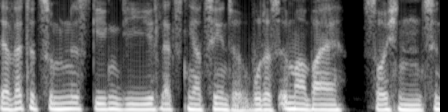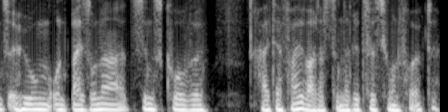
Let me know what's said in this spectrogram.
der wettet zumindest gegen die letzten Jahrzehnte, wo das immer bei solchen Zinserhöhungen und bei so einer Zinskurve halt der Fall war, dass dann eine Rezession folgte.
